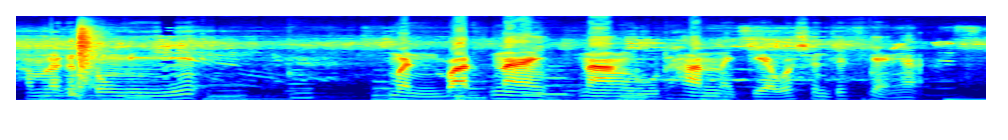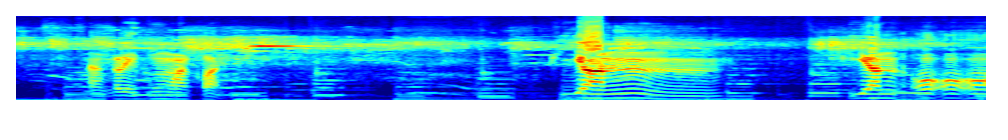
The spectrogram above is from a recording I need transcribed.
ทำอะไรกันตรงนี้ เหมือนบัตนายนางรู้ทันนะแกว่าฉันจะแข่งอะ่ะ นางก็เลยพุ่งมาก่อน พี่ยอน พี่ยอนโอ้โอ้โอ้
